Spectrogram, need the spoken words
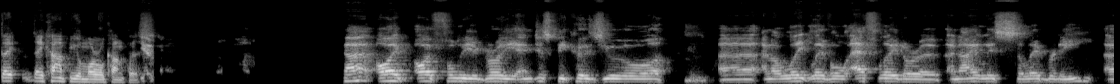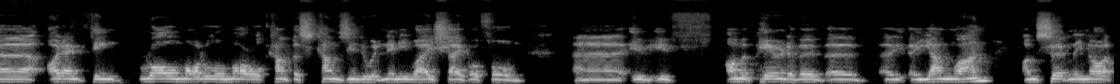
they, they can't be your moral compass. Yep. No, I, I fully agree. And just because you're uh, an elite level athlete or a, an A list celebrity, uh, I don't think role model or moral compass comes into it in any way, shape, or form. Uh, if, if, I'm a parent of a, a, a young one, I'm certainly not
